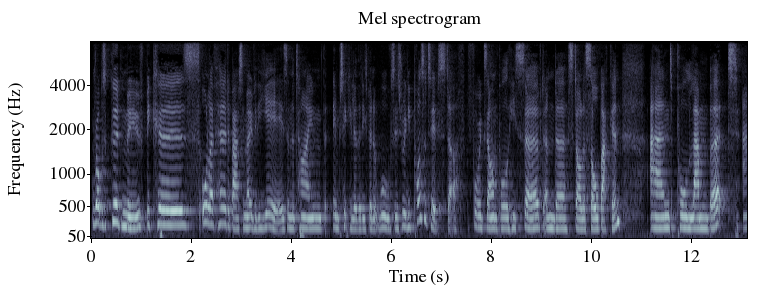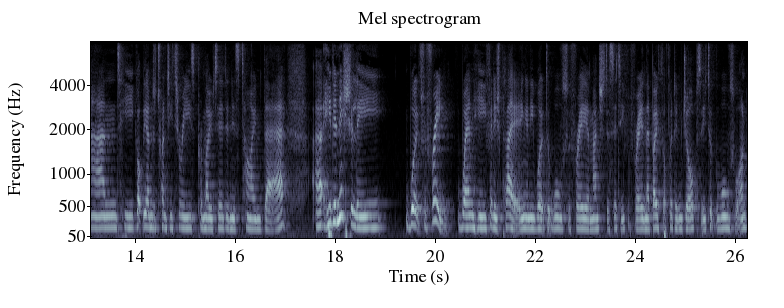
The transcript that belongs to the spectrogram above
Rob's a good move because all I've heard about him over the years and the time that, in particular that he's been at Wolves is really positive stuff. For example, he served under Ståle Solbakken and Paul Lambert, and he got the under 23s promoted in his time there. Uh, he'd initially worked for free when he finished playing and he worked at Wolves for free and Manchester City for free and they both offered him jobs. He took the Wolves one.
